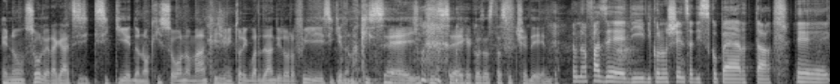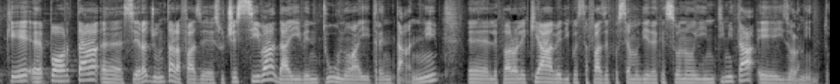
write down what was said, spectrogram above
E non solo i ragazzi si, si, chiedono chi sono, ma anche i genitori guardando i loro figli si chiedono chi sei, chi sei, che cosa sta succedendo. È una fase di, di conoscenza, di scoperta eh, che eh, porta, eh, se raggiunta, alla fase successiva, dai 21 ai 30 anni. Eh, le parole chiave di questa fase possiamo dire che sono intimità e isolamento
